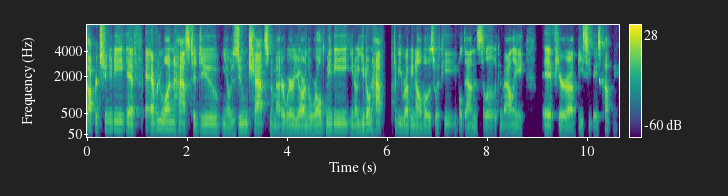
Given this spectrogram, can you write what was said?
opportunity if everyone has to do you know zoom chats no matter where you are in the world? Maybe you know you don't have to be rubbing elbows with people down in silicon valley if you're a bc based company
